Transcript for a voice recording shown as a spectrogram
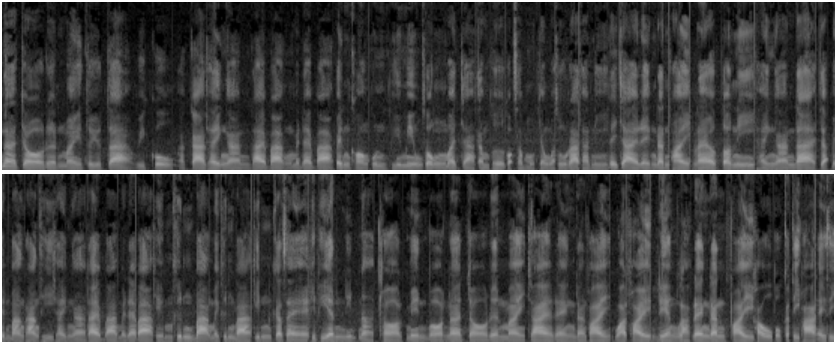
หน้าจอเรือนไม้โตโยต้าวีโก้อาการใช้งานได้บ้างไม่ได้บ้าง เป็นของคุณพี่มิวส่งมาจากอำเภอเกาะสมุทรจังหวัดสุราษฎร์ธานี ได้จ่ายแรงดันไฟแล้วตอนนี้ใช้งานได้จะเป็นบางครั้งที่ใช้งานได้บ้างไม่ได้บ้าง เข็มขึ้นบ้างไม่ขึ้นบ้าง กินกระแสผิดเพี้ยนนิดหน่อยถอดเมนบอร์ดหน้าจอเรือนไม้จ่ายแรงดันไฟ วัดไฟเลี้ยงหลักแรงดันไฟเข้าปกติผ่านไอซี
